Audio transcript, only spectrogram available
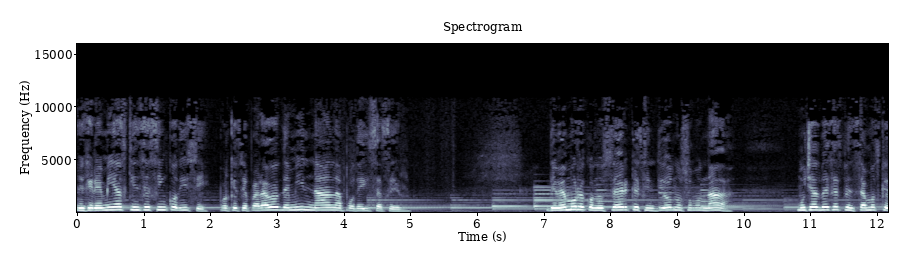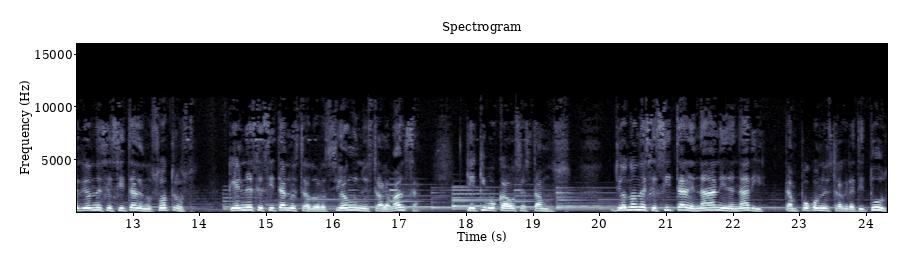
En Jeremías 15:5 dice, porque separados de mí nada podéis hacer. Debemos reconocer que sin Dios no somos nada. Muchas veces pensamos que Dios necesita de nosotros, que Él necesita nuestra adoración y nuestra alabanza. Qué equivocados estamos. Dios no necesita de nada ni de nadie, tampoco nuestra gratitud,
